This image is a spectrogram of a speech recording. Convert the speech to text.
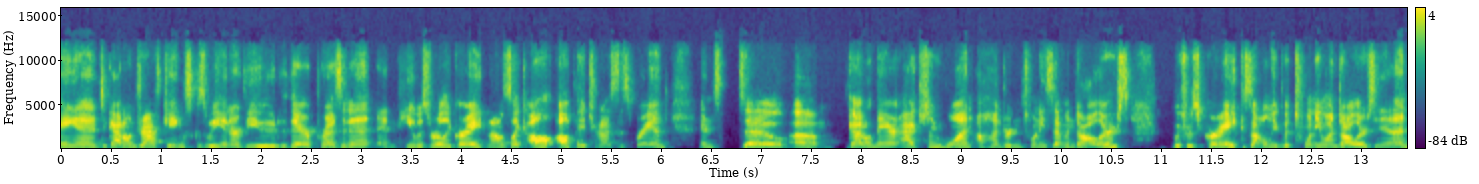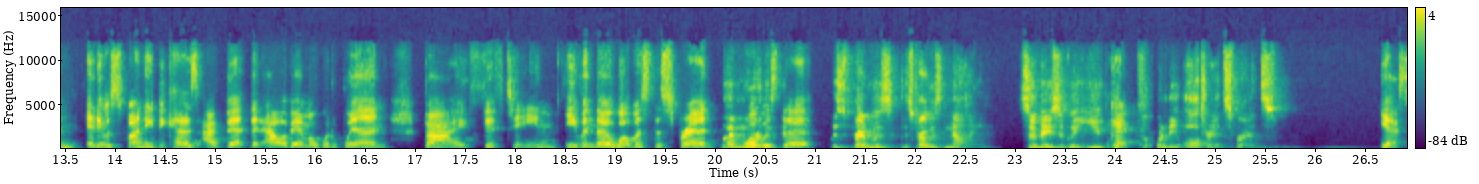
and got on DraftKings because we interviewed their president and he was really great and I was like I'll I'll patronize this brand and so um, got on there I actually won $127 which was great because I only put $21 in and it was funny because I bet that Alabama would win by 15 even though what was the spread what was the The spread was the spread was nine. So basically, you Okay. one of the alternate spreads. Yes,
